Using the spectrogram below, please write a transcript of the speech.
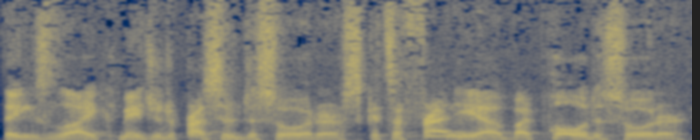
things like major depressive disorder, schizophrenia, bipolar disorder,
